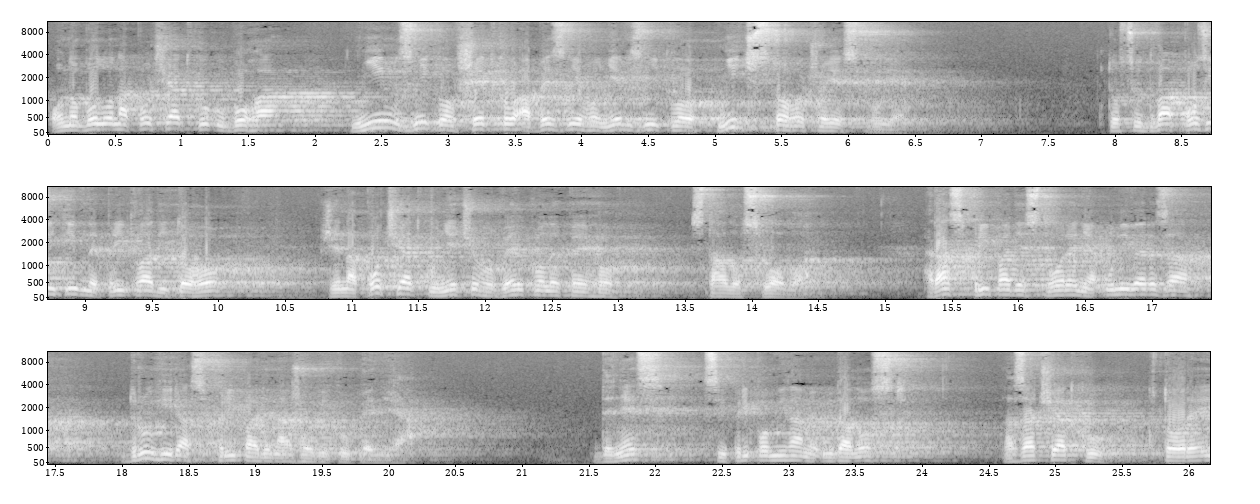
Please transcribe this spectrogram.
Ono bolo na počiatku u Boha ním vzniklo všetko a bez neho nevzniklo nič z toho, čo jestvuje. To sú dva pozitívne príklady toho, že na počiatku niečoho veľkolepého stálo slovo. Raz v prípade stvorenia univerza, druhý raz v prípade nášho vykúpenia. Dnes si pripomíname udalosť, na začiatku ktorej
